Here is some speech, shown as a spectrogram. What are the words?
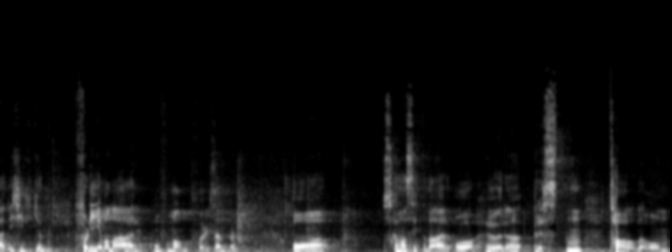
er i kirken fordi man er konfirmant, f.eks. Og skal man sitte der og høre presten tale om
